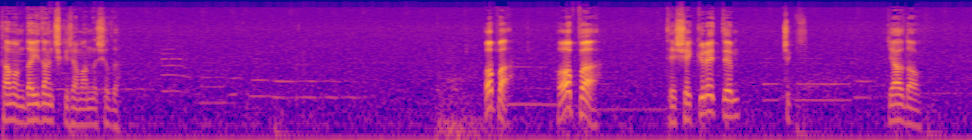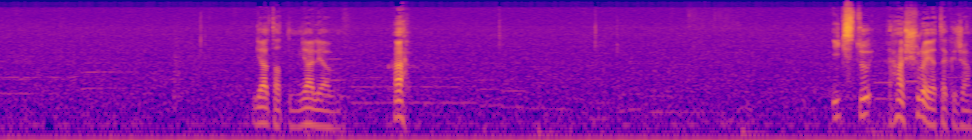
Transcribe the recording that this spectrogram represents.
tamam dayıdan çıkacağım anlaşıldı. Hoppa. Hoppa. Teşekkür ettim. Çık. Gel Dawn. Gel tatlım gel yavrum. Hah. X2 ha şuraya takacağım.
